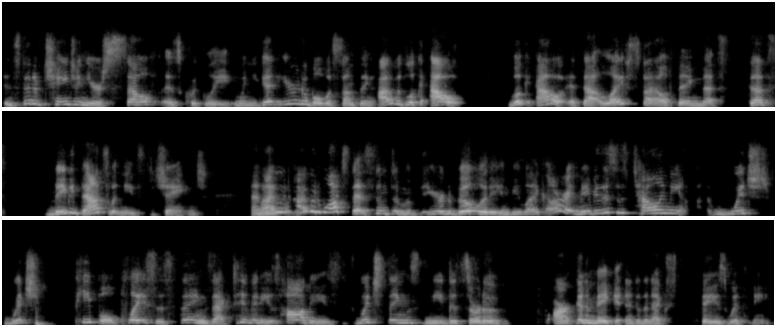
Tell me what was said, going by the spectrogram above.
instead of changing yourself as quickly when you get irritable with something, I would look out, look out at that lifestyle thing that's that's maybe that's what needs to change. And I would I would watch that symptom of irritability and be like, all right, maybe this is telling me which which people, places, things, activities, hobbies, which things need to sort of aren't going to make it into the next phase with me.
